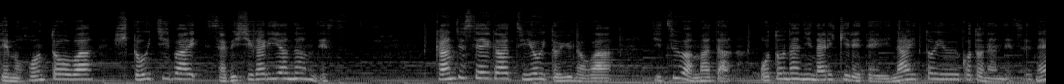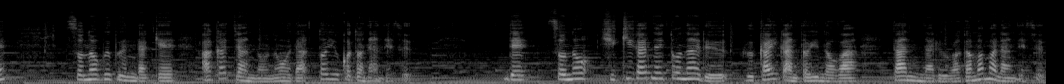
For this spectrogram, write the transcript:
でも本当は人一倍寂しがり屋なんです。感受性が強いというのは実はまだ大人になりきれていないということなんですね。その部分だけ赤ちゃんの脳だということなんです。でその引き金となる不快感というのは単なるわがままなんです。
